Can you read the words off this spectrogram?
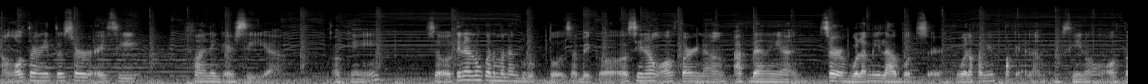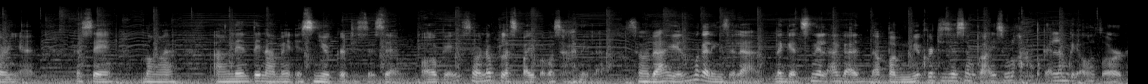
ang author nito sir ay si Fanny Garcia. Okay? So, tinanong ko naman ang group 2. Sabi ko, sino ang author ng akda na yan? Sir, wala may labot, sir. Wala kaming pakialam kung sino ang author niyan. Kasi, mga, ang lente namin is new criticism. Okay? So, nag-plus 5 ako sa kanila. So, dahil magaling sila. Nagets nila agad na pag new criticism ka is wala ka nang pakialam kay author.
